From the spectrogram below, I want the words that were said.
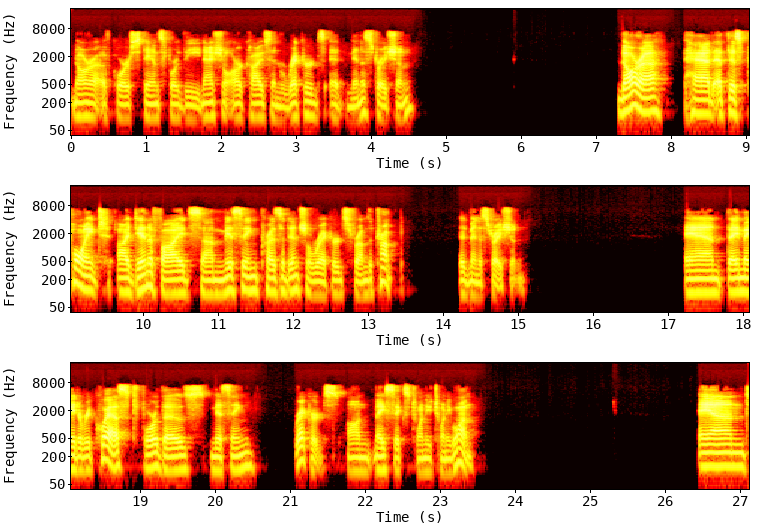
NARA, of course, stands for the National Archives and Records Administration. NARA had at this point identified some missing presidential records from the Trump administration. And they made a request for those missing records on May 6, 2021. And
